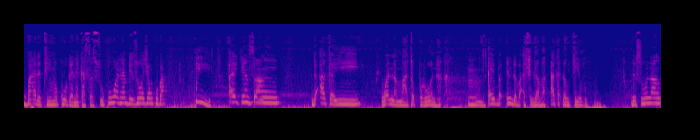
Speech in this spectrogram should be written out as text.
ba da taimako ga nakasassu. Ku wannan bai zo wajen ku ba? Eh, aikin san da aka yi wannan mata corona ai ba inda ba a shiga ba aka ɗauke mu. Da sunan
